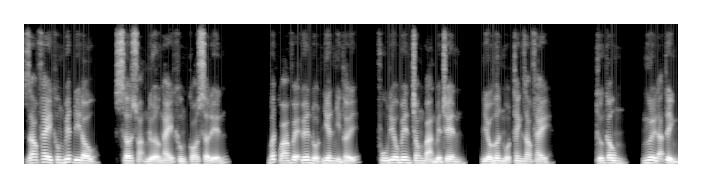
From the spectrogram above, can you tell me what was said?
Dao phay không biết đi đâu, sơ soạn nửa ngày không có sờ đến. Bất quá vệ uyên đột nhiên nhìn thấy, phù điêu bên trong bàn bên trên, nhiều hơn một thanh dao phay. Tướng công, ngươi đã tỉnh.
